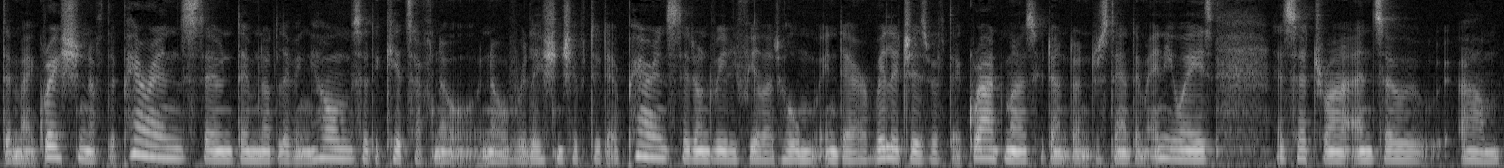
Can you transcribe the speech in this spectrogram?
the migration of the parents, them, them not living home, so the kids have no no relationship to their parents. They don't really feel at home in their villages with their grandmas who don't understand them anyways, etc. And so um,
